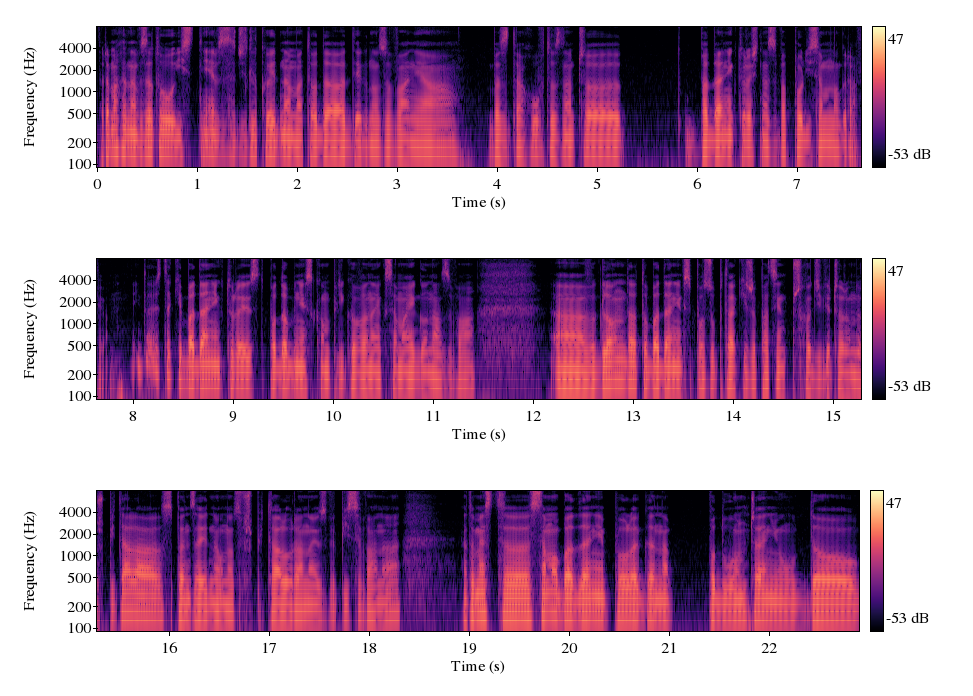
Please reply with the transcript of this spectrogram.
W ramach NFZ-u istnieje w zasadzie tylko jedna metoda diagnozowania bezdechów, to znaczy badanie, które się nazywa polisomnografia. I to jest takie badanie, które jest podobnie skomplikowane jak sama jego nazwa. E, Wygląda to badanie w sposób taki, że pacjent przychodzi wieczorem do szpitala, spędza jedną noc w szpitalu, rano jest wypisywane. Natomiast e, samo badanie polega na podłączeniu do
